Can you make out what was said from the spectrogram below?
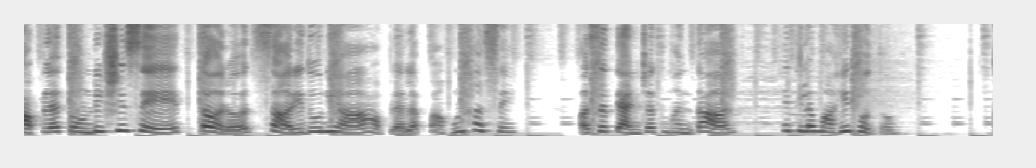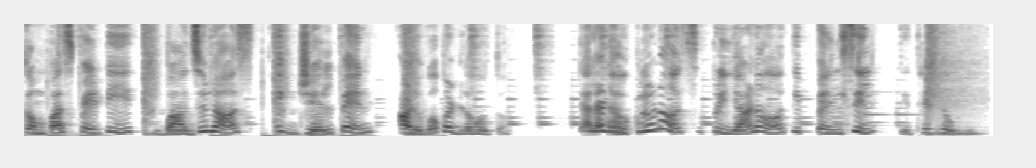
आपल्या तोंडीशी से तरच सारी दुनिया आपल्याला पाहून हसे असं त्यांच्यात म्हणतात हे तिला माहीत होतं. कंपास पेटीत बाजूलाच एक जेल पेन आडवं पडलं होतं. त्याला ढकलूनच प्रियानं ती पेन्सिल तिथे ठेवली.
